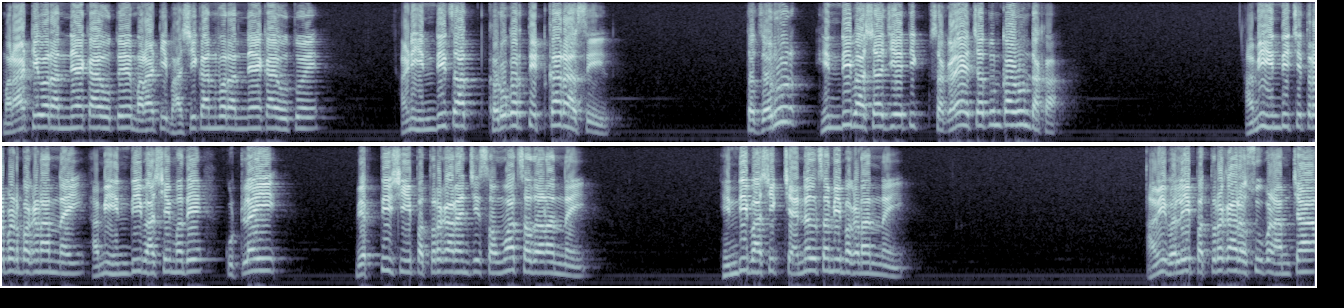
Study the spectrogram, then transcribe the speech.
मराठीवर अन्याय काय होतोय? मराठी भाषिकांवर अन्याय काय होतोय? आणि हिंदीचा खरोखर तिटकारा असेल तर जरूर हिंदी भाषा जी आहे ती सगळ्या याच्यातून काढून टाका. आम्ही हिंदी चित्रपट बघणार नाही. आम्ही हिंदी भाषेमध्ये कुठल्याही व्यक्तीशी पत्रकारांशी संवाद साधणार नाही. हिंदी भाषिक चॅनल्स आम्ही बघणार नाही. आम्ही भलेही पत्रकार असू पण आमच्या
